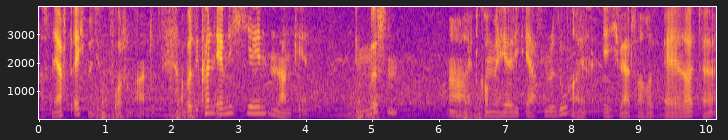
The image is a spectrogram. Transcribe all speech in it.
Das nervt echt mit diesen Forschung Aber sie können eben nicht hier hinten lang gehen. Sie müssen... Ah, jetzt kommen wir hier die ersten Besucher hin. Ich werde verrückt. Ey, Leute.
